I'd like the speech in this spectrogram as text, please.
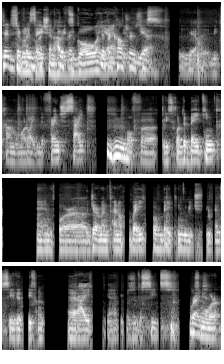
different, civilization, like, how it's go, different yeah, cultures, yeah. yes, Yeah. Uh, become more like the French side Mhm. of uh, at least for the baking and for uh, German kind of way of baking, which you can see the different uh, rye, yeah, because the seeds was Right. more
